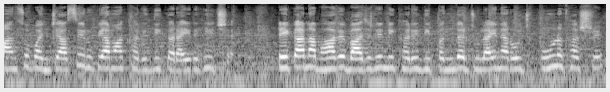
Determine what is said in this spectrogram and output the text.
પાંચસો પંચ્યાસી રૂપિયામાં ખરીદી કરાઈ રહી છે. ટેકાના ભાવે બાજરીની ખરીદી પંદર જુલાઈના રોજ પૂર્ણ થશે.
